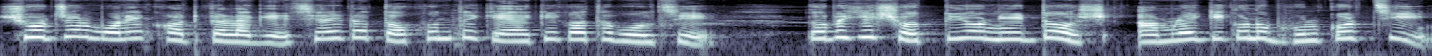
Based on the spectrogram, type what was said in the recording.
সূর্যর মনে খটকা লাগে। ছেলেটা তখন থেকে একই কথা বলছে। তবে কি সত্যিও নির্দোষ? আমরাই কি কোনো ভুল করছি?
